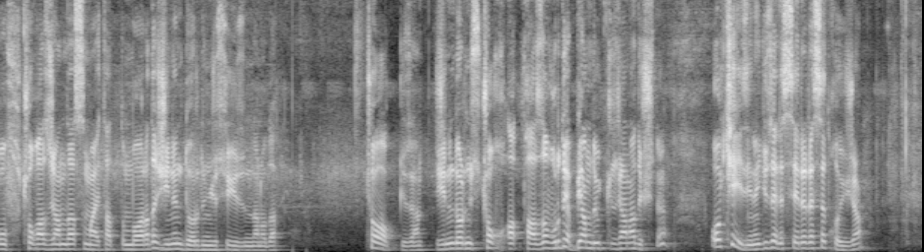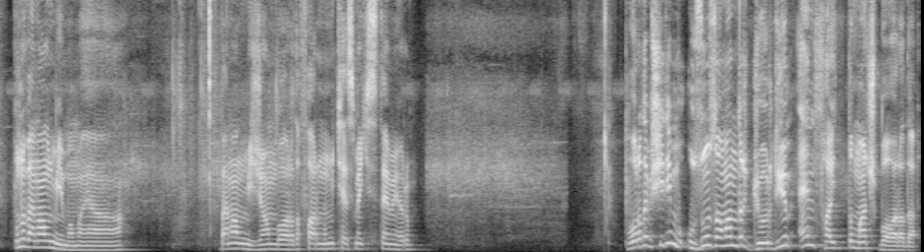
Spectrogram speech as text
Of çok az canda smite attım bu arada. Jin'in dördüncüsü yüzünden o da. Çok güzel. Jin'in dördüncüsü çok fazla vurdu ya bir anda 300 cana düştü. Okeyiz yine güzeliz. Seri reset koyacağım. Bunu ben almayayım ama ya. Ben almayacağım bu arada. Farmımı kesmek istemiyorum. Bu arada bir şey diyeyim mi? Uzun zamandır gördüğüm en fightlı maç bu arada.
